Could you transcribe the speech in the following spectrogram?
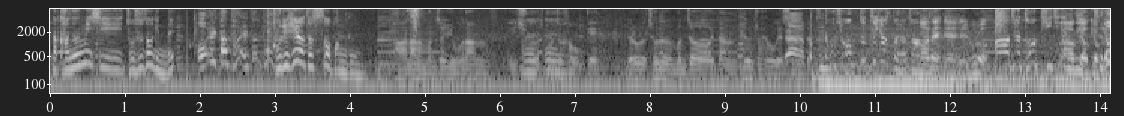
나 강영민 씨 조수석인데? 어 일단 타 일단 타 우리 헤어졌어 방금. 아 나는 먼저 유부남 이슈 응, 먼저 응. 가볼게 여러분 저는 먼저 일단 퇴근 좀 해보겠습니다 근데 혹시 엉뚱 트셨어요 저한테? 아, 네, 네, 일부러. 아 제가 더 뒤지겠네. 아, 오케이, 오케이, 오케이.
